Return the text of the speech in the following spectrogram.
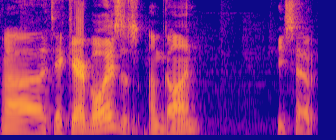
Uh, take care, boys. I'm gone. Peace out.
